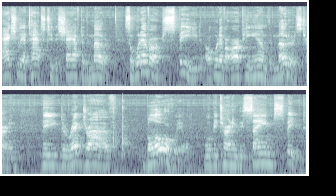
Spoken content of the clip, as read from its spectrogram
actually attached to the shaft of the motor. So whatever speed or whatever RPM the motor is turning, the direct drive blower wheel will be turning the same speed,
